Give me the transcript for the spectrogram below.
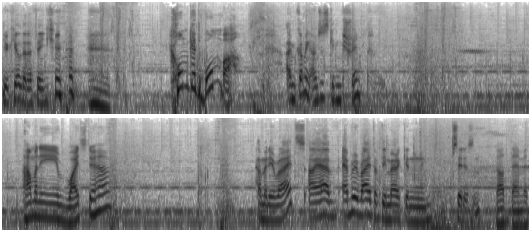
You killed it, I think. Come get the bomba. I'm coming. I'm just getting shrimp. How many rights do you have? How many rights? I have every right of the American citizen. God damn it.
